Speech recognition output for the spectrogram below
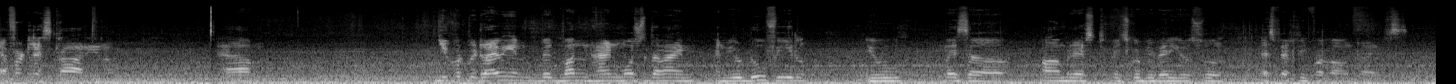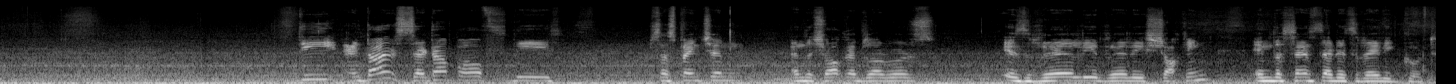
effortless car, you know. Um, you could be driving in with one hand most of the time, and you do feel you miss a armrest, which could be very useful, especially for long drives. The entire setup of the suspension and the shock absorbers is really really shocking in the sense that it's really good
